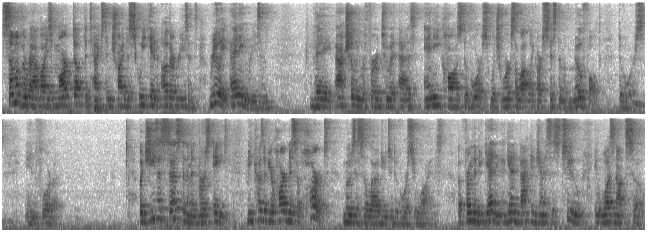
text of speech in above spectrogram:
some of the rabbis marked up the text and tried to squeak in other reasons. Really, any reason. They actually referred to it as any cause divorce, which works a lot like our system of no fault divorce in Florida. But Jesus says to them in verse 8, Because of your hardness of heart, Moses allowed you to divorce your wives. But from the beginning, again back in Genesis 2, it was not so.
